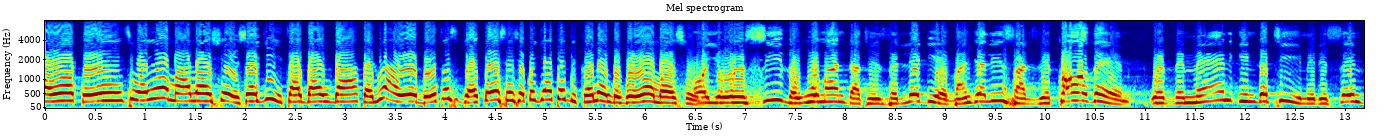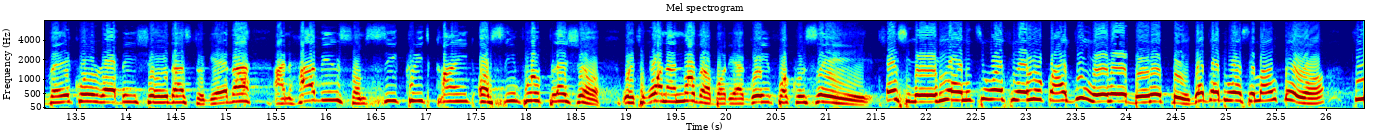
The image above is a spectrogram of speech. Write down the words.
àwọn ọkùnrin tí wọn yóò máa lọ ṣe ìsọjí ìta gbangba pẹ̀lú àwọn obìnrin tó sì jẹ́ pé ó ṣeéṣe kó jẹ́ pé bìkan náà gbogbo wọn máa sùn. Or you will see the woman that is the lady evangelist, as they call them, with the men in the team in the same vehicle, rubbing shoulders together and having some secret kind of sinful pleasure with one another, but they are going for crusade. ó sì lè rí ẹni tí wọ́n fi orúkọ ajínrere obìnrin pè gẹ́gẹ́ bí wọ́n ṣe máa ń pè wọ́n kí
